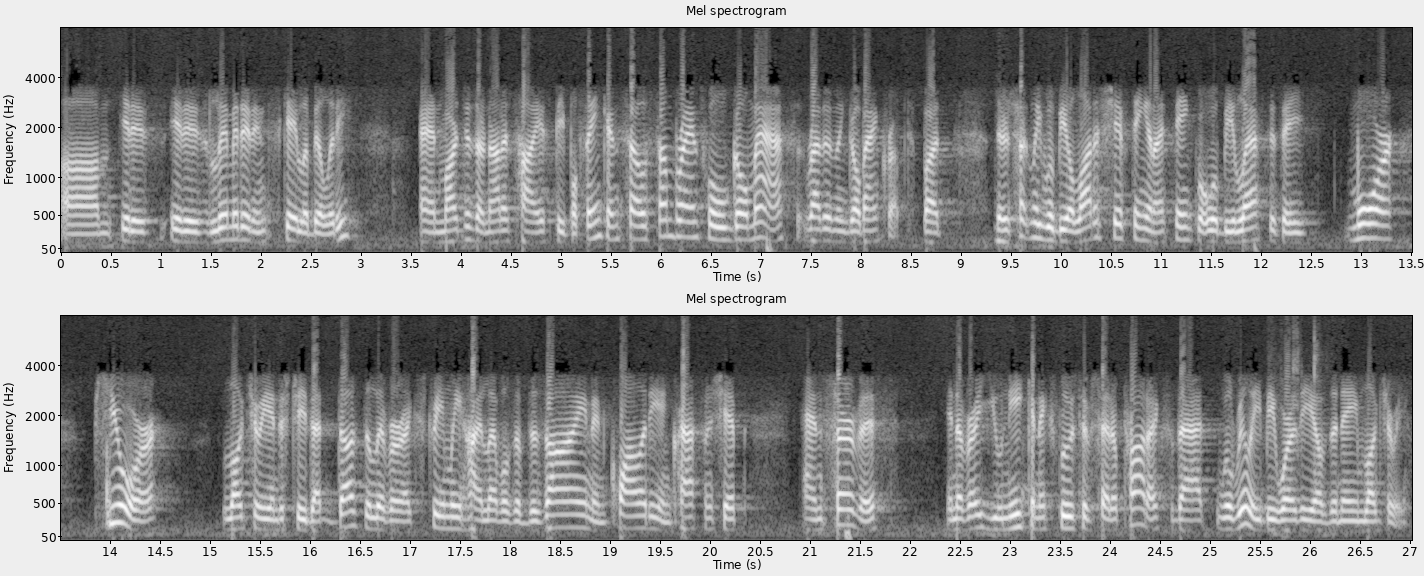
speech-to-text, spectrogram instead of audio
Um, it is it is limited in scalability, and margins are not as high as people think. And so some brands will go mass rather than go bankrupt. But there certainly will be a lot of shifting, and I think what will be left is a more pure luxury industry that does deliver extremely high levels of design and quality and craftsmanship and service in a very unique and exclusive set of products that will really be worthy of the name luxury.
